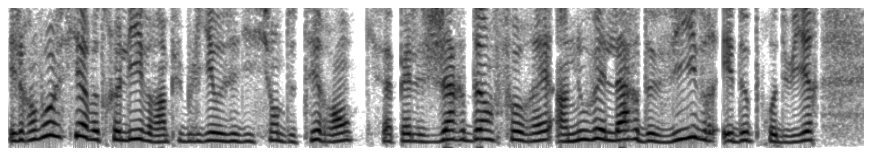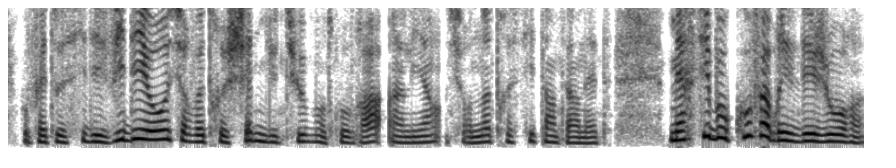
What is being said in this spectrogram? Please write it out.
Et je renvoie aussi à votre livre hein, publié aux éditions de Terran qui s'appelle Jardin-forêt, un nouvel art de vivre et de produire. Vous faites aussi des vidéos sur votre chaîne YouTube. On trouvera un lien sur notre site internet. Merci beaucoup Fabrice Desjours.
